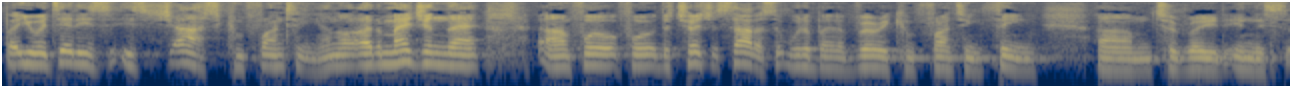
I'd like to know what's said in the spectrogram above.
but you are dead is, is just confronting. And I'd imagine that um, for, for the church at Sardis, it would have been a very confronting thing um, to read in this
